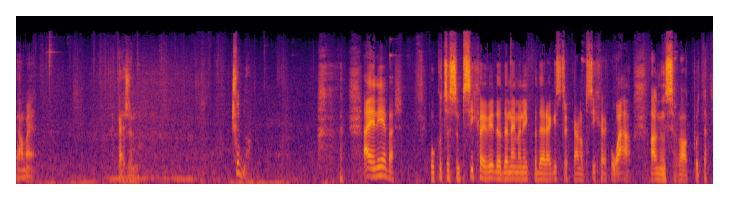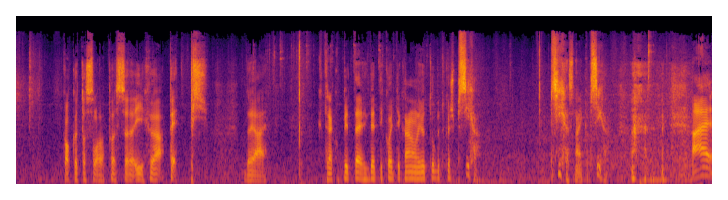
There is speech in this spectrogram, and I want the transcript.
Veoma je, da kažem, čudno. A je, nije baš. Ukucao sam psiha i video da nema niko da je registra kanal psiha. Rekao, wow, ali mi usrlo ovog puta. Koliko je to slova? P, S, I, H, A, 5. Pš, da jaje. je te neko pita gde ti, koji ti kanal na YouTube, tu kažeš psiha. Psiha, snajka, psiha. Aj,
